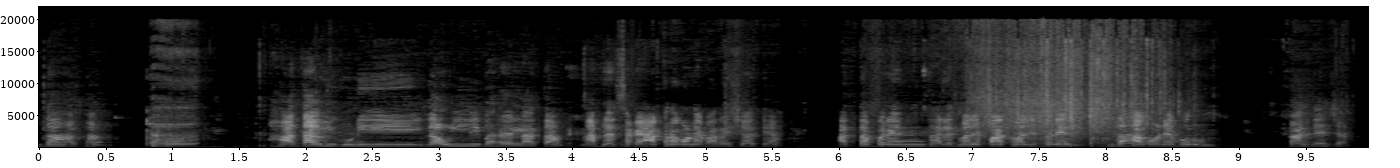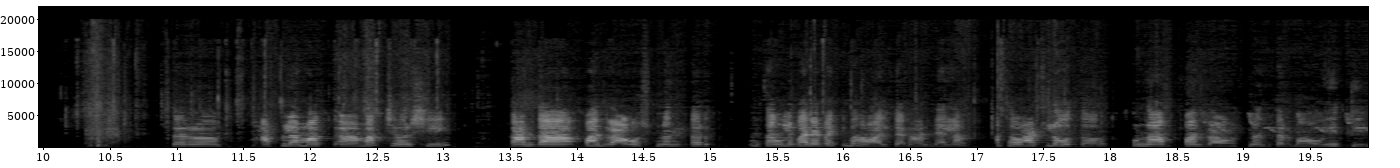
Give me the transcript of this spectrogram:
दहा का? हा दहावी गुणी लावलेली भरायला आता. आपल्याला सगळ्या अकरा गोण्या भरायच्या होत्या. आतापर्यंत झाल्यात माझ्या पाच वाजेपर्यंत दहा गोण्या भरून कांद्याच्या. तर आपला आपल्या माग मागच्या वर्षी कांदा पंधरा ऑगस्ट नंतर चांगले बऱ्यापैकी भाव आले त्या कांद्याला. असं वाटलं होतं पुन्हा पंधरा ऑगस्ट नंतर भाव येतील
